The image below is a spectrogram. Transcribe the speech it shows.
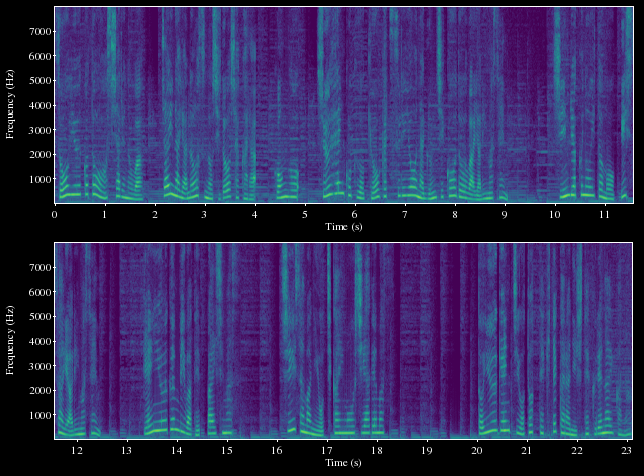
そういうことをおっしゃるのは、チャイナやノースの指導者から今後、周辺国を恐喝するような軍事行動はやりません。侵略の意図も一切ありません。原油軍備は撤廃します。C 様にお誓い申し上げます。という現地を取ってきてからにしてくれないかな。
